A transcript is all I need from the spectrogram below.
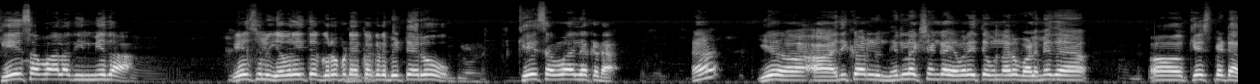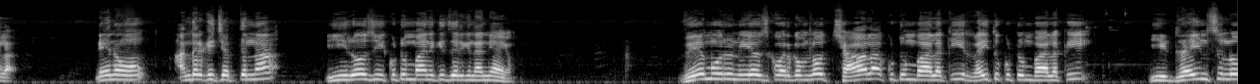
కేసు అవ్వాలా దీని మీద? కేసులు ఎవరైతే గుర్రపడెక్క అక్కడ పెట్టారో? కేసు అవ్వాలి అక్కడ. ఆ? ఏ ఆ అధికారులు నిర్లక్ష్యంగా ఎవరైతే ఉన్నారో వాళ్ళ మీద కేసు పెట్టాలా? నేను అందరికీ చెప్తున్నా ఈరోజు ఈ కుటుంబానికి జరిగిన అన్యాయం. వేమూరు నియోజకవర్గంలో చాలా కుటుంబాలకి రైతు కుటుంబాలకి ఈ డ్రైన్స్లో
